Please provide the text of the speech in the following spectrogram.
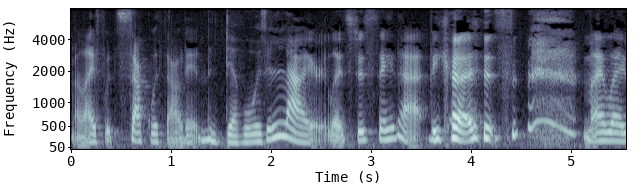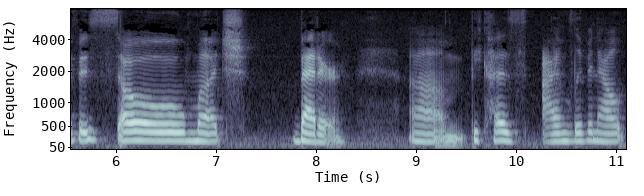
my life would suck without it, and the devil is a liar. Let's just say that because my life is so much better um, because I'm living out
